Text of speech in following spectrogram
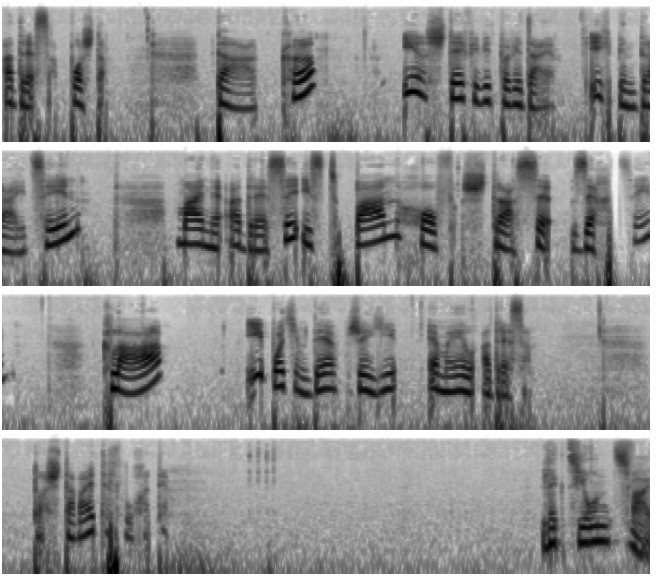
адреса, пошта. Так. І Штефі відповідає. Ich bin 13. Meine Adresse ist Bahnhofstraße 16. Klar. І потім йде вже її емейл-адреса. Тож, давайте слухати. Lektion 2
